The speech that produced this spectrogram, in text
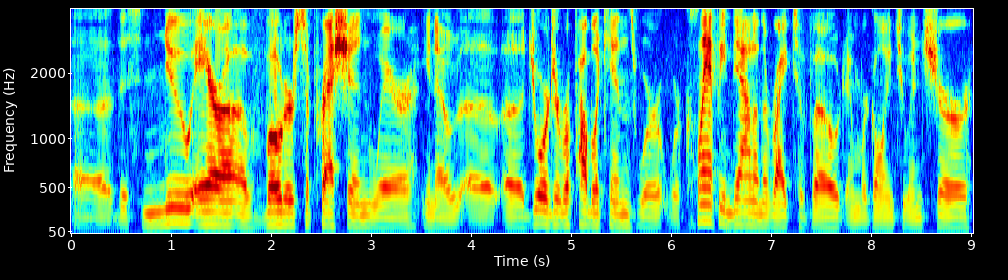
uh, this new era of voter suppression, where you know uh, uh, Georgia Republicans were were clamping down on the right to vote, and were going to ensure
